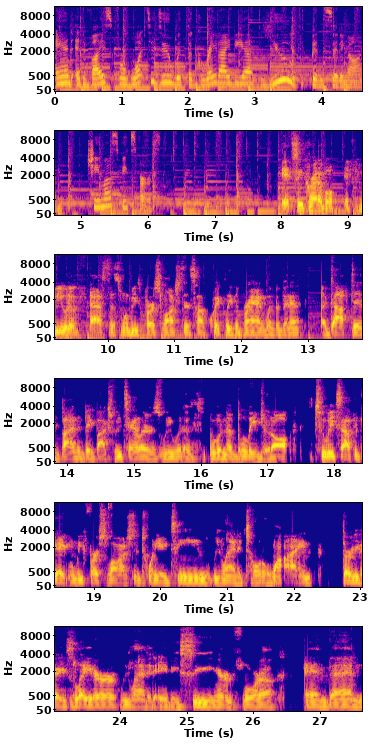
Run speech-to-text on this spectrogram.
and advice for what to do with the great idea you've been sitting on. Chima speaks first. It's incredible. If we would have asked us when we first launched this how quickly the brand would have been a, adopted by the big box retailers, we would have wouldn't have believed you at all. Two weeks out the gate, when we first launched in 2018, we landed Total Wine. 30 days later, we landed ABC here in Florida, and then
